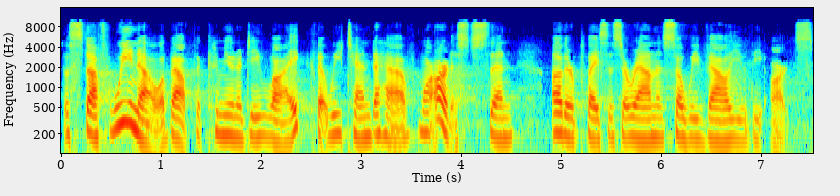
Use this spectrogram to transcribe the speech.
the stuff we know about the community, like that we tend to have more artists than other places around, and so we value the arts.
